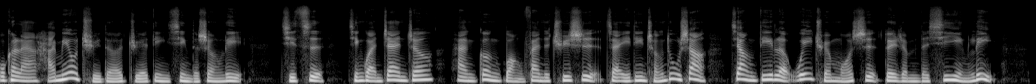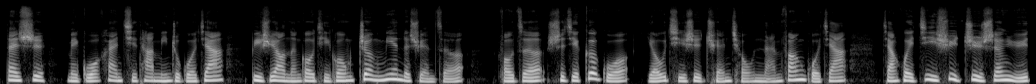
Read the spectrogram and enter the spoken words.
乌克兰还没有取得决定性的胜利；其次，尽管战争和更广泛的趋势在一定程度上降低了威权模式对人们的吸引力，但是美国和其他民主国家。必须要能够提供正面的选择，否则世界各国，尤其是全球南方国家，将会继续置身于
